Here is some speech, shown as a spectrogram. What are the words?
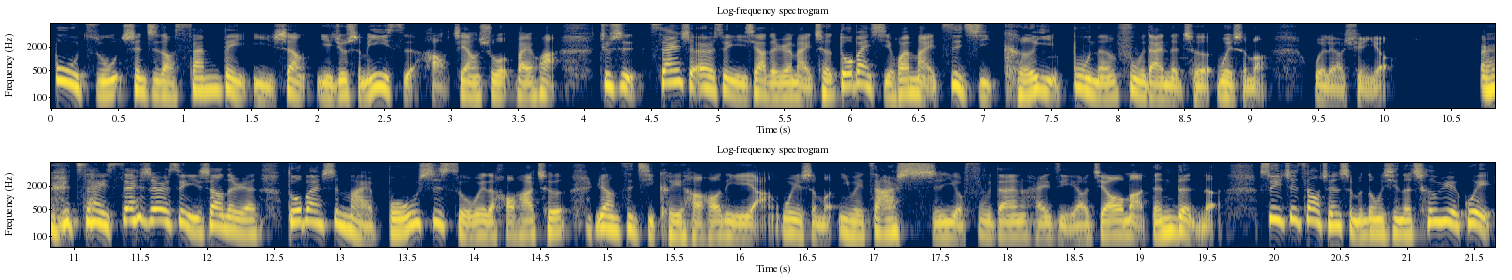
不足，甚至到三倍以上。也就什么意思？好，这样说白话就是三十二岁以下的人买车多半喜欢买自己可以不能负担的车，为什么？为了要炫耀。而在三十二岁以上的人多半是买不是所谓的豪华车，让自己可以好好的养。为什么？因为扎实有负担，孩子也要教嘛，等等的。所以这造成什么东西呢？车越贵，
